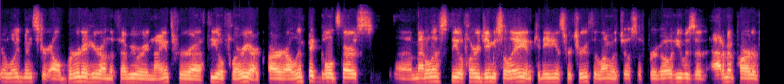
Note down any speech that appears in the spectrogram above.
Lloydminster, Alberta here on the February 9th for uh, Theo Fleury, our, our Olympic Gold Stars uh, medalist, Theo Fleury, Jamie Soleil, and Canadians for Truth, along with Joseph Bourgault. He was an adamant part of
